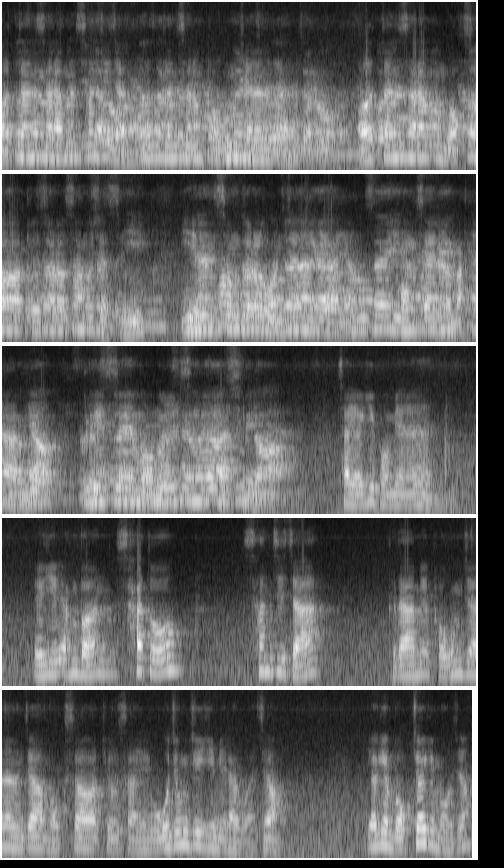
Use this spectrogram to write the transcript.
어떤 사람은 선지자로, 어떤 사람은 복음을 전하는 자로, 어떤 사람은 목사와 교사로 삼으셨으니 이는 성도를 온전하게 하여 공사일을 맡겨하며 그리스도의 몸을 세우려 하십니다. 자 여기 보면은 여기 한번 사도, 선지자, 그 다음에 복음 전하는 자, 목사와 교사의 오중직임이라고 하죠. 여기에 목적이 뭐죠?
